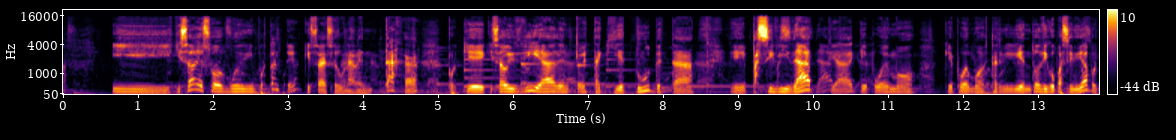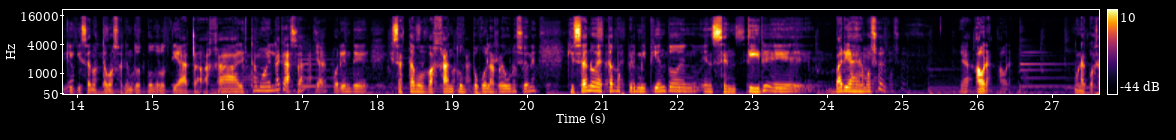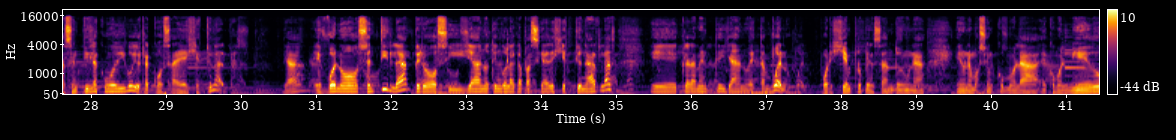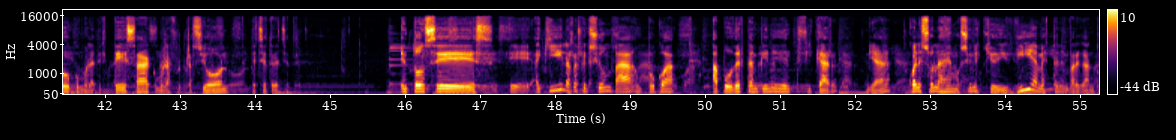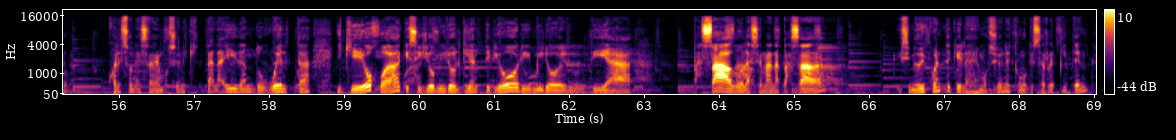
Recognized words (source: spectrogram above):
Y quizá eso es muy importante, quizá eso es una ventaja, porque quizá hoy día dentro de esta quietud, de esta eh, pasividad ya que podemos que podemos estar viviendo. Digo pasividad porque quizás no estamos saliendo todos los días a trabajar, estamos en la casa, ya por ende quizás estamos bajando un poco las revoluciones, quizás nos estamos permitiendo en, sentir eh, varias emociones. ¿ya? Ahora, una cosa es sentirlas como digo y otra cosa es gestionarlas. ¿Ya? Es bueno sentirlas, pero si ya no tengo la capacidad de gestionarlas, eh, claramente ya no es tan bueno. Por ejemplo, pensando en una, en una emoción como, la, eh, como el miedo, como la tristeza, como la frustración, etcétera, etcétera. Entonces, eh, aquí la reflexión va un poco a, a poder también identificar ¿ya? cuáles son las emociones que hoy día me están embargando, cuáles son esas emociones que están ahí dando vuelta y que, ojo, ¿ah? que si yo miro el día anterior y miro el día pasado, la semana pasada, y si me doy cuenta que las emociones como que se repiten,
